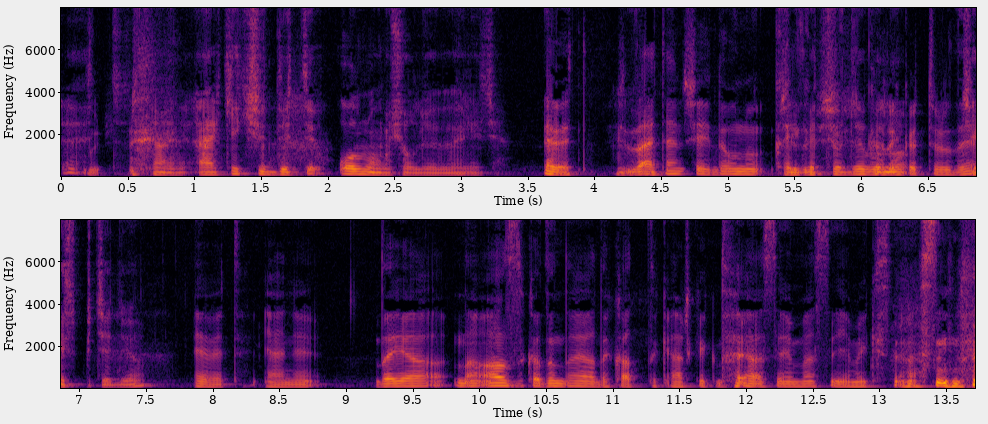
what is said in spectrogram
Evet. Yani erkek şiddeti olmamış oluyor böylece. Evet. Zaten şeyde onu. Karikatürde bunu tespit ediyor. Evet. Yani dayağına az kadın dayağı da kattık. Erkek dayağı sevmezse yemek istemezsin.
